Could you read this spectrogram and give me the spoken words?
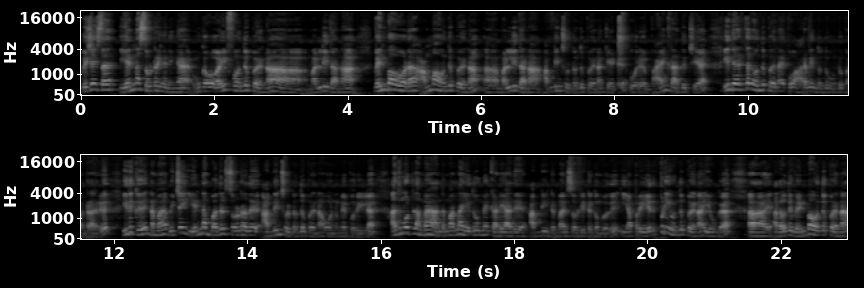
"விஜய் சார் என்ன சொல்கிறீங்க நீங்கள் உங்கள் ஒய்ஃப் வந்து பார்த்தீங்கன்னா மல்லி தானா? வெண்பாவோட அம்மா வந்து பார்த்தீங்கன்னா மல்லிதானா அப்படின்னு சொல்லிட்டு வந்து பார்த்தீங்கன்னா கேட்டு, ஒரு பயங்கர அதிர்ச்சியை இந்த இடத்துல வந்து பார்த்தீங்கன்னா, இப்போ அரவிந்த் வந்து உண்டு பண்றாரு. இதுக்கு நம்ம விஜய் என்ன பதில் சொல்றது அப்படின்னு சொல்லிட்டு வந்து பார்த்தீங்கன்னா, ஒண்ணுமே புரியல. அது மட்டும் இல்லாம அந்த மாதிரிலாம் எதுவுமே கிடையாது அப்படின்ற மாதிரி சொல்லிட்டு இருக்கும்போது, அப்புறம் எப்படி வந்து பார்த்தீங்கன்னா இவங்க அதாவது வெண்பா வந்து பார்த்தீங்கன்னா,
